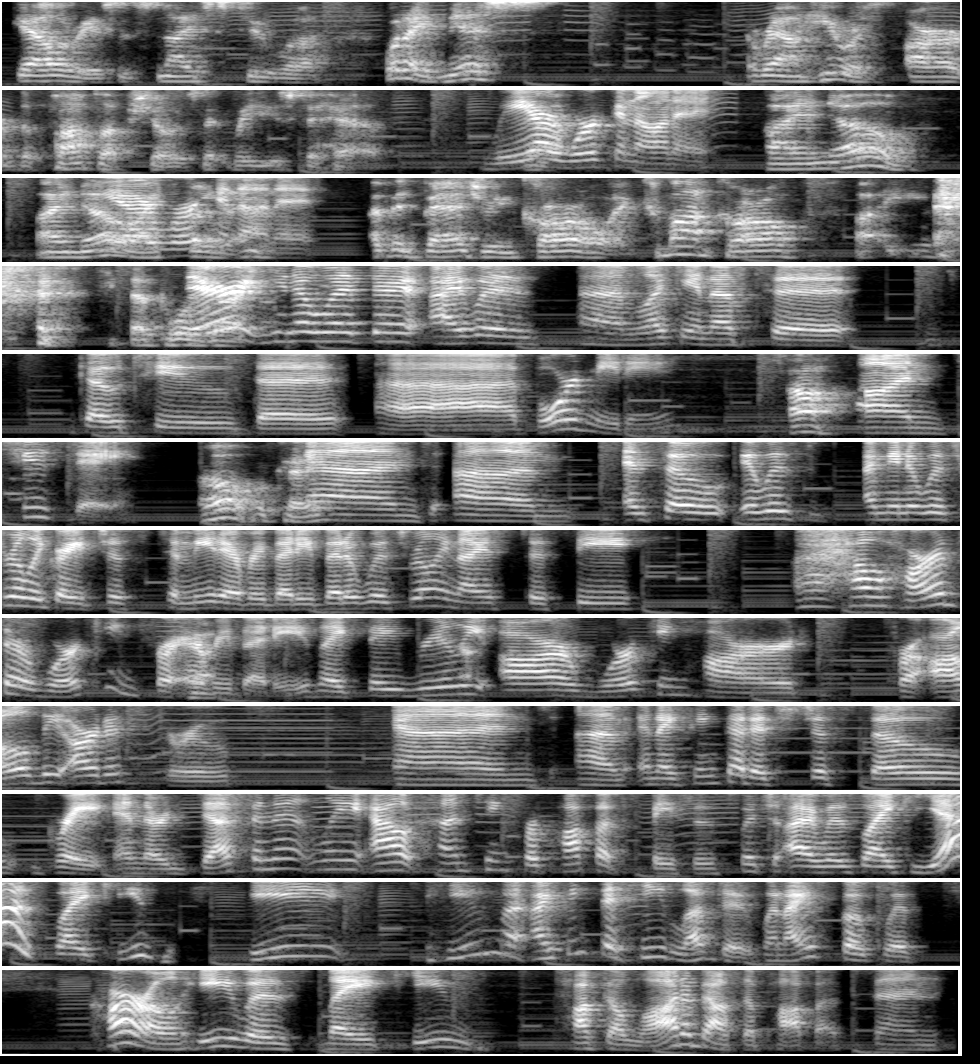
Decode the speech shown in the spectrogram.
galleries. It's nice to. Uh, what I miss around here is, are the pop-up shows that we used to have. We Yeah. are working on it. I know, I know. we are I- working on it. I've been badgering Carl, like, come on, Carl. Uh, that poor There, guy. you know what? There, I was um, lucky enough to go to the uh, board meeting Ah, on Tuesday, oh, okay. and um, and so it was. I mean, it was really great just to meet everybody, but it was really nice to see uh, how hard they're working for Yeah. everybody. Like they really are working hard for all of the artist groups. And um, and I think that it's just so great, and they're definitely out hunting for pop up spaces, which I was like, yes, like he's he he. I think that he loved it. When I spoke with Carl, he was like he talked a lot about the pop ups and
